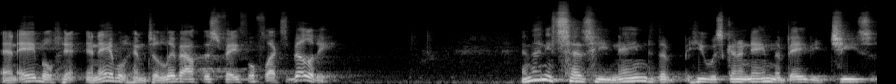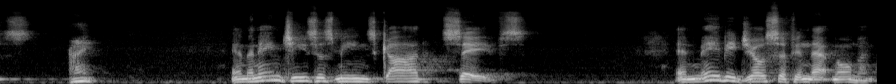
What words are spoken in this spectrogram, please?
and enabled him, enabled him to live out this faithful flexibility. And then he says he named the he was going to name the baby Jesus, right? And the name Jesus means God saves. And maybe Joseph in that moment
